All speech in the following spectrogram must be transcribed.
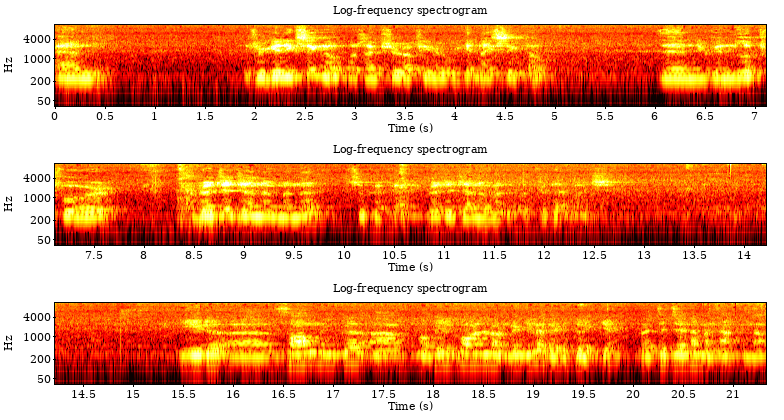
And if you're getting signal, as I'm sure up here we get nice signal, then you can look for Braja Janamana Sukhakari. Braja Janamana, look for that much. ഈ ഒരു സോങ് നിങ്ങൾക്ക് മൊബൈൽ ഫോണിലുണ്ടെങ്കിൽ അത് എടുത്തു വെക്കുക പ്രജജനമന എന്ന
